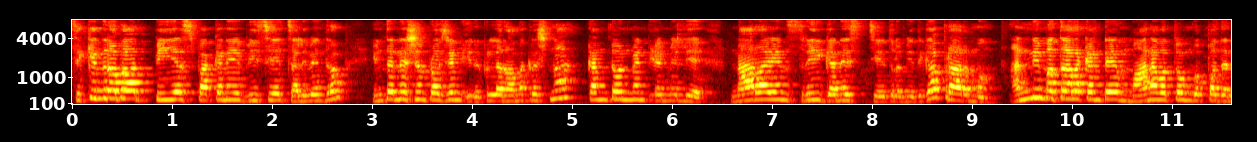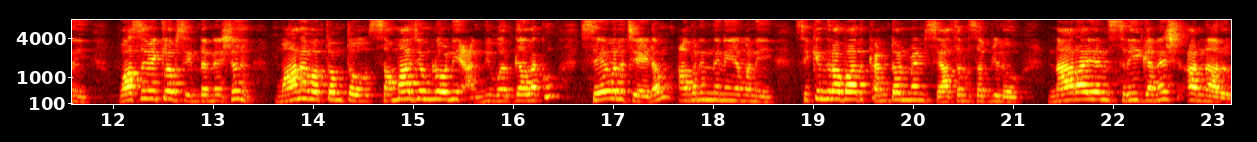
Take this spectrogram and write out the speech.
సికింద్రాబాద్ పిఎస్ పక్కనే విసిఏ చలివేంద్రం. International president Irukula Ramakrishna cantonment MLA Narayan Shri Ganesh చేతుల మీదుగా ప్రారంభం. అన్ని మతాల కంటే మానవత్వం గొప్పదని వాసవి క్లబ్స్ ఇంటర్నేషనల్ మానవత్వంతో సమాజంలోని అన్ని వర్గాలకు సేవలు చేయడం అభినందనీయమని సికింద్రాబాద్ కంటోన్మెంట్ శాసనసభ్యులు నారాయణ్ శ్రీ గణేష్ అన్నారు.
